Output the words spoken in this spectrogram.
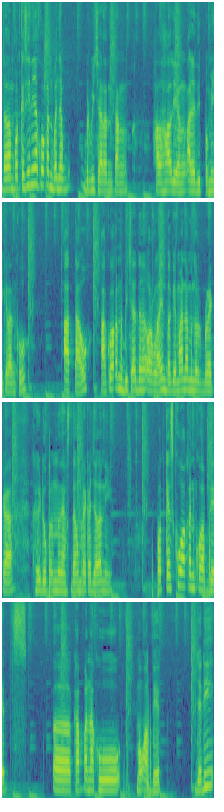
dalam podcast ini aku akan banyak berbicara tentang hal-hal yang ada di pemikiranku atau aku akan berbicara dengan orang lain bagaimana menurut mereka kehidupan yang sedang mereka jalani. Podcastku akan ku update uh, kapan aku mau update. Jadi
